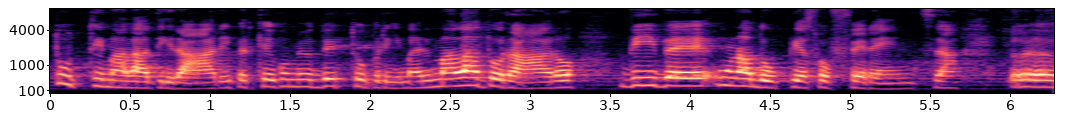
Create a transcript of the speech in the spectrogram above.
tutti i malati rari, perché come ho detto prima il malato raro vive una doppia sofferenza eh,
